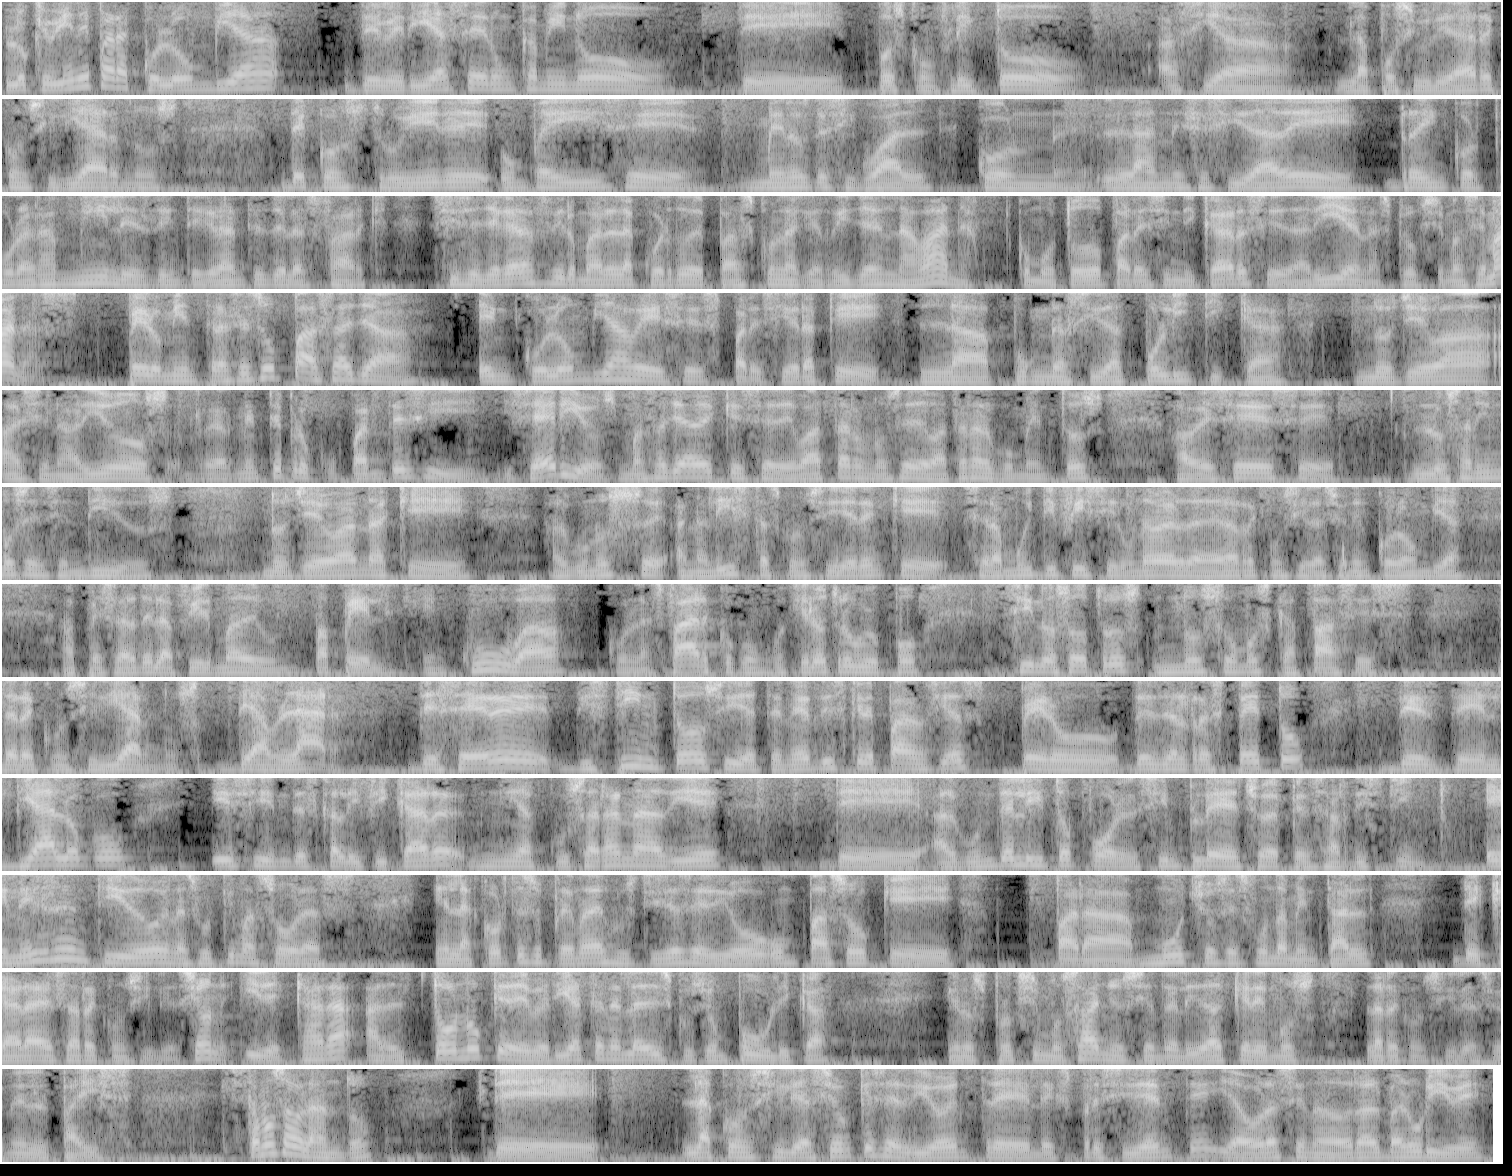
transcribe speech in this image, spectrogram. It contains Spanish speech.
Lo que viene para Colombia debería ser un camino de posconflicto hacia la posibilidad de reconciliarnos, de construir eh, un país eh, menos desigual, con la necesidad de reincorporar a miles de integrantes de las FARC, si se llegara a firmar el acuerdo de paz con la guerrilla en La Habana, como todo parece indicar, se daría en las próximas semanas. Pero mientras eso pasa ya, en Colombia a veces pareciera que la pugnacidad política nos lleva a escenarios realmente preocupantes y, serios, más allá de que se debatan o no se debatan argumentos, a veces eh, los ánimos encendidos nos llevan a que algunos eh, analistas consideren que será muy difícil una verdadera reconciliación en Colombia a pesar de la firma de un papel en Cuba, con las FARC o con cualquier otro grupo, si nosotros no somos capaces de reconciliarnos, de hablar, de ser eh, distintos y de tener discrepancias, pero desde el respeto, desde el diálogo y sin descalificar ni acusar a nadie de algún delito por el simple hecho de pensar distinto. En ese sentido, en las últimas horas, en la Corte Suprema de Justicia se dio un paso que para muchos es fundamental de cara a esa reconciliación y de cara al tono que debería tener la discusión pública en los próximos años si en realidad queremos la reconciliación en el país. Estamos hablando de la conciliación que se dio entre el expresidente y ahora senador Álvaro Uribe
